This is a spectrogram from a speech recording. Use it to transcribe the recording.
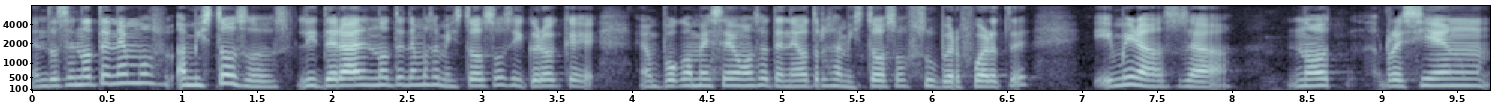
Entonces no tenemos amistosos, literal no tenemos amistosos y creo que en pocos meses vamos a tener otros amistosos súper fuertes. Y mira, o sea, no recién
